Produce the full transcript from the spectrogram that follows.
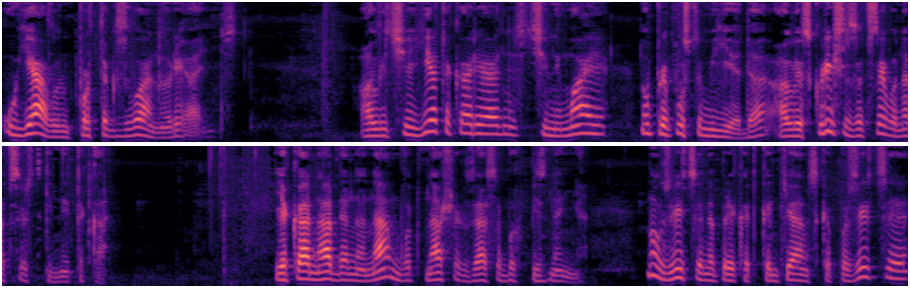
уявлень про так звану реальність. Але чи є така реальність, чи немає, ну, припустимо, є, да? але скоріше за все, вона все ж таки не така, яка надана нам от в наших засобах пізнання. Ну, звідси, наприклад, кантіанська позиція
